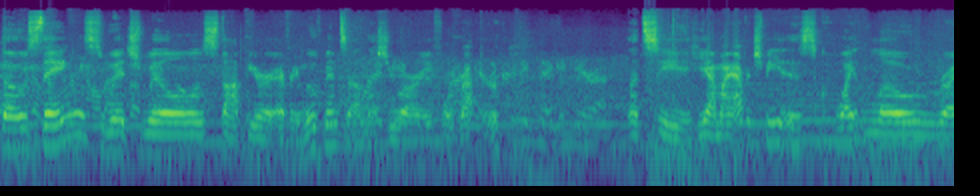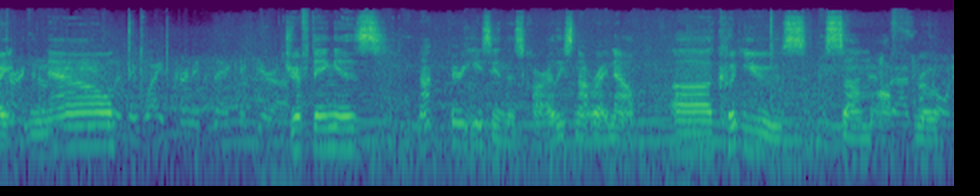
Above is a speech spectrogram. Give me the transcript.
those things, which will stop your every movement, unless you are a Ford Raptor. Let's see, yeah, my average speed is quite low right now. Drifting is not very easy in this car, at least not right now. Uh, could use some off-road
